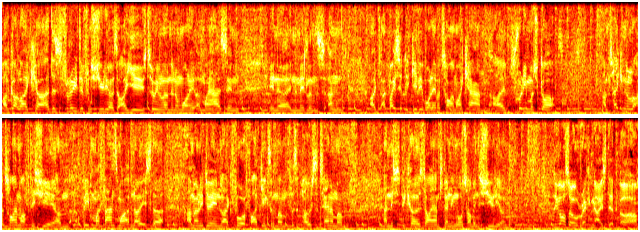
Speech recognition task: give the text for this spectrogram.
I've got like, uh, there's three different studios that I use, two in London and one at my house in, in, uh, in the Midlands, and I, I basically give it whatever time I can. I've pretty much got I'm taking a lot of time off this year. Um, people, my fans might have noticed that I'm only doing like four or five gigs a month as opposed to 10 a month. And this is because I am spending more time in the studio. Do you also recognize that um,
